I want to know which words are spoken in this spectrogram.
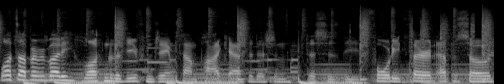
What's up, everybody? Welcome to the View from Jamestown podcast edition. This is the 43rd episode.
